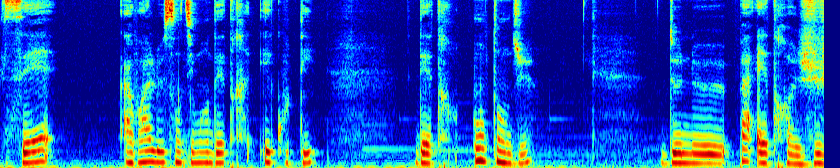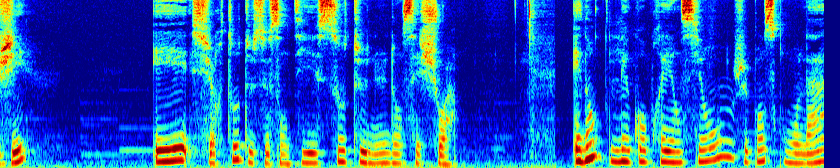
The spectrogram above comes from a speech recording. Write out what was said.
c'est avoir le sentiment d'être écouté, d'être entendu, de ne pas être jugé et surtout de se sentir soutenu dans ses choix. Et donc l'incompréhension, je pense qu'on l'a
